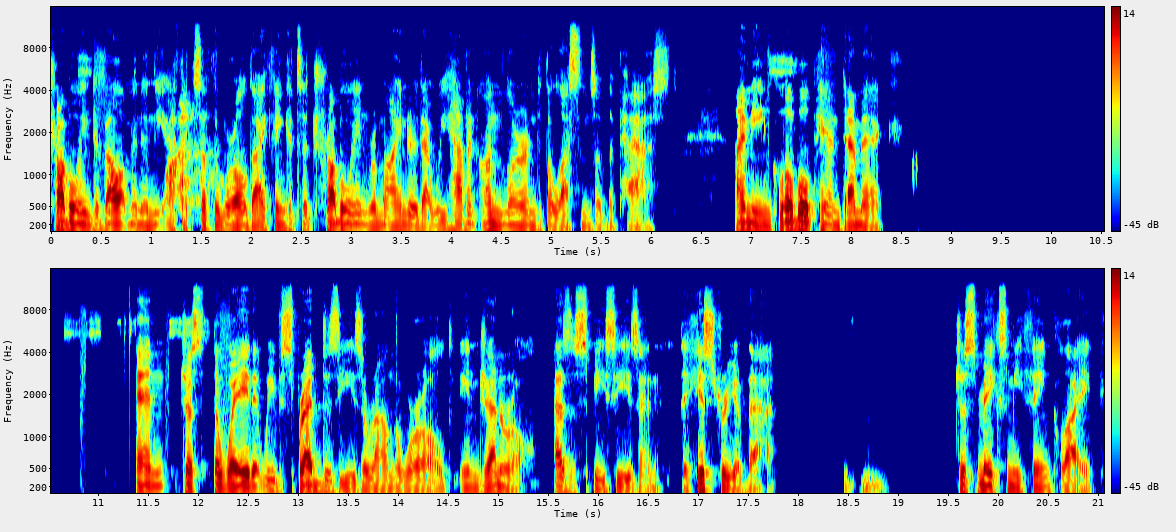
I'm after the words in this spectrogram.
troubling development in the ethics of the world, I think it's a troubling reminder that we haven't unlearned the lessons of the past. I mean, global pandemic and just the way that we've spread disease around the world in general as a species and the history of that mm-hmm. just makes me think like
